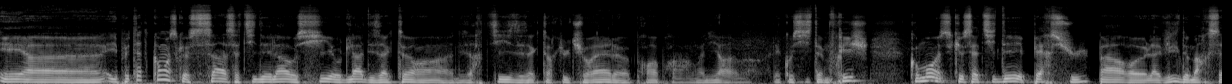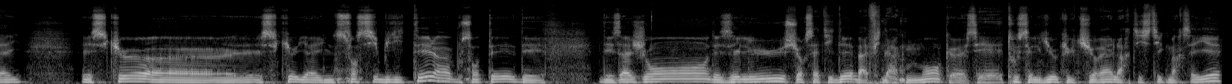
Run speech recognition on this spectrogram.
Euh, et, peut-être comment est-ce que ça, cette idée-là aussi, au-delà des acteurs, hein, des artistes, des acteurs culturels euh, propres, à, on va dire, l'écosystème friche, comment est-ce que cette idée est perçue par euh, la ville de Marseille? Est-ce que est-ce qu'il y a une sensibilité là? Vous sentez des agents, des élus sur cette idée, bah, finalement, que c'est tous ces lieux culturels, artistiques marseillais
